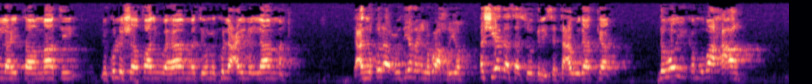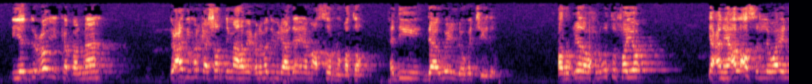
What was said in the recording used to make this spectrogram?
illahi taamaati min kuli shayطaani wahaamati wa min kuli caynin laama yani qul acuudiyada in lagu akriyo ashyaadaasaa soo gelaysa tacawudaadka. Dawooyinka mubaaxa ah iyo ducooyinka bannaan. Ducadii markaa shardi maaha bay culamadu yidhahdeen inay ma'suur noqoto haddii daaweyn looga jeedo oo ruqyada wax lagu tufayo yani alasl waa in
